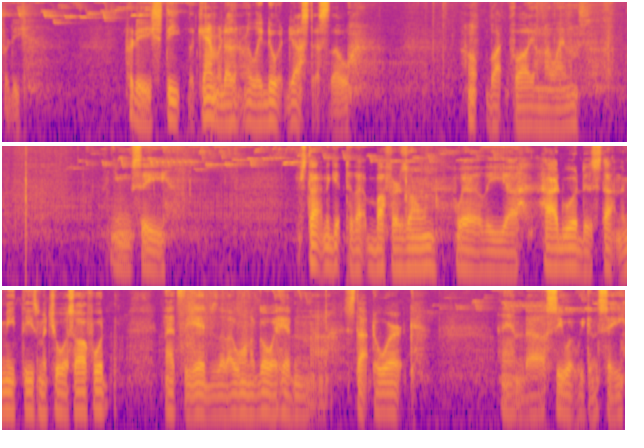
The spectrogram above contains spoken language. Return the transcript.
Pretty, pretty steep. The camera doesn't really do it justice though. Oh, black fly on my lens. You can see I'm starting to get to that buffer zone where the uh, hardwood is starting to meet these mature softwood. That's the edge that I want to go ahead and uh, start to work and uh, see what we can see.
